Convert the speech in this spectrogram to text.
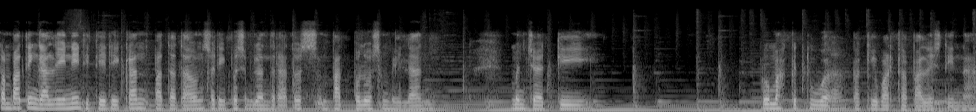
Tempat tinggal ini didirikan pada tahun 1949 menjadi rumah kedua bagi warga Palestina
